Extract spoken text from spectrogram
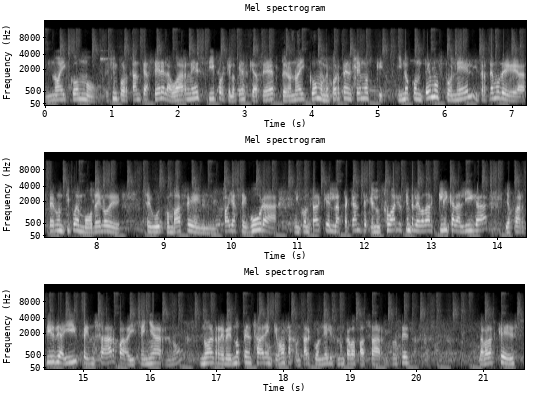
no hay cómo. Es importante hacer el awareness, sí, porque lo tienes que hacer, pero no hay cómo. Mejor pensemos que y no contemos con él y tratemos de hacer un tipo de modelo de con base en falla segura, en contar que el atacante, el usuario siempre le va a dar clic a la liga y a partir de ahí pensar para diseñar, ¿no? No al revés, no pensar en que vamos a contar con él y eso nunca va a pasar. Entonces, la verdad es que es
